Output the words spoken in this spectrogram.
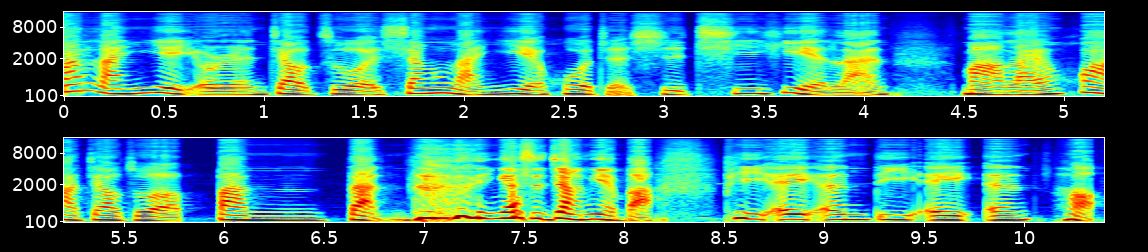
斑兰叶有人叫做香兰叶或者是七叶兰，马来话叫做斑蛋，应该是这样念吧？P A N D A N。好，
